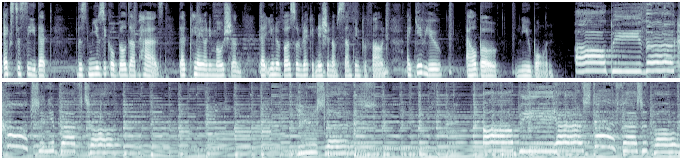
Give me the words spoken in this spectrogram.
ecstasy that this musical buildup has, that play on emotion, that universal recognition of something profound. I give you Elbow Newborn. I'll be the corpse in your bathtub useless. I'll be as deaf as a post.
